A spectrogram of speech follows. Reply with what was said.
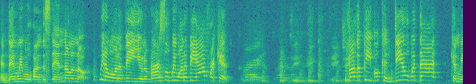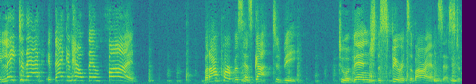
And then we will understand, no, no, no, we don't want to be universal, we want to be African. If other people can deal with that, can relate to that, if that can help them, fine. But our purpose has got to be to avenge the spirits of our ancestors.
